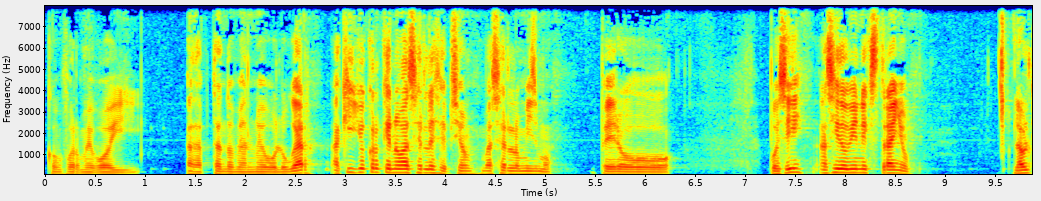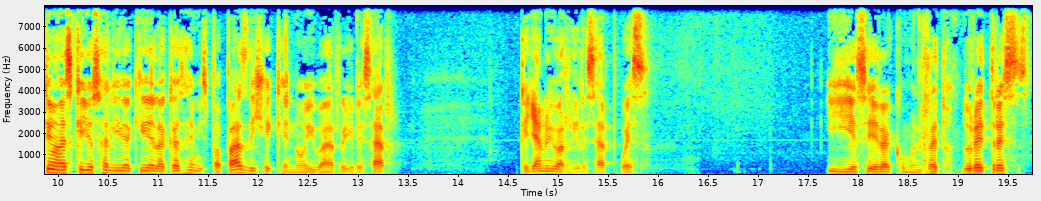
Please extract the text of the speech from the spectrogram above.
Conforme voy adaptándome al nuevo lugar. Aquí yo creo que no va a ser la excepción, va a ser lo mismo. Pero, pues sí, ha sido bien extraño. La última vez que yo salí de aquí de la casa de mis papás dije que no iba a regresar que ya no iba a regresar, pues. Y ese era como el reto. Duré tres,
